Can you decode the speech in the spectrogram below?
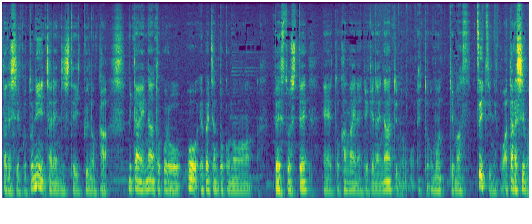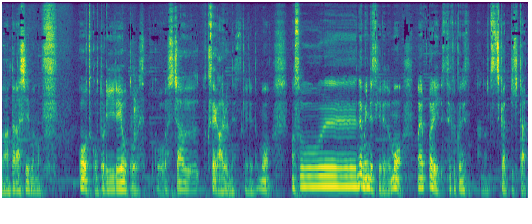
新しいことにチャレンジしていくのかみたいなところをやっぱりちゃんとこのベースとして、えー、と考えないといけないなっていうのを、えー、と思ってます。ついついねこう新しいもの新しいものをこう取り入れようとこうしちゃう癖があるんですけれども、まあ、それでもいいんですけれども、まあ、やっぱりせっかくねあの培ってきた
